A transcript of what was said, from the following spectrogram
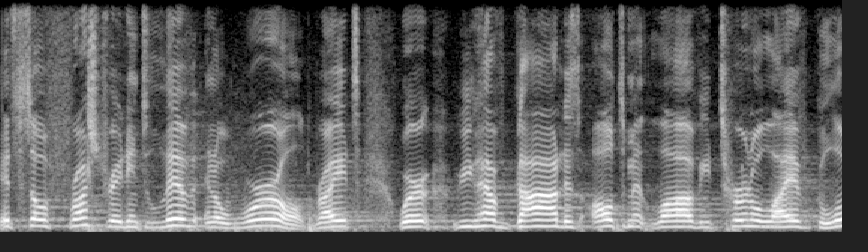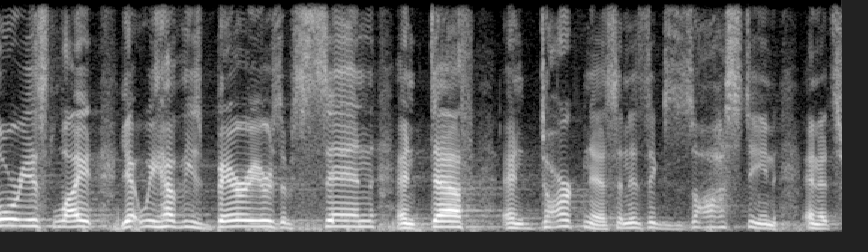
It's so frustrating to live in a world, right, where you have God as ultimate love, eternal life, glorious light, yet we have these barriers of sin and death and darkness, and it's exhausting and it's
